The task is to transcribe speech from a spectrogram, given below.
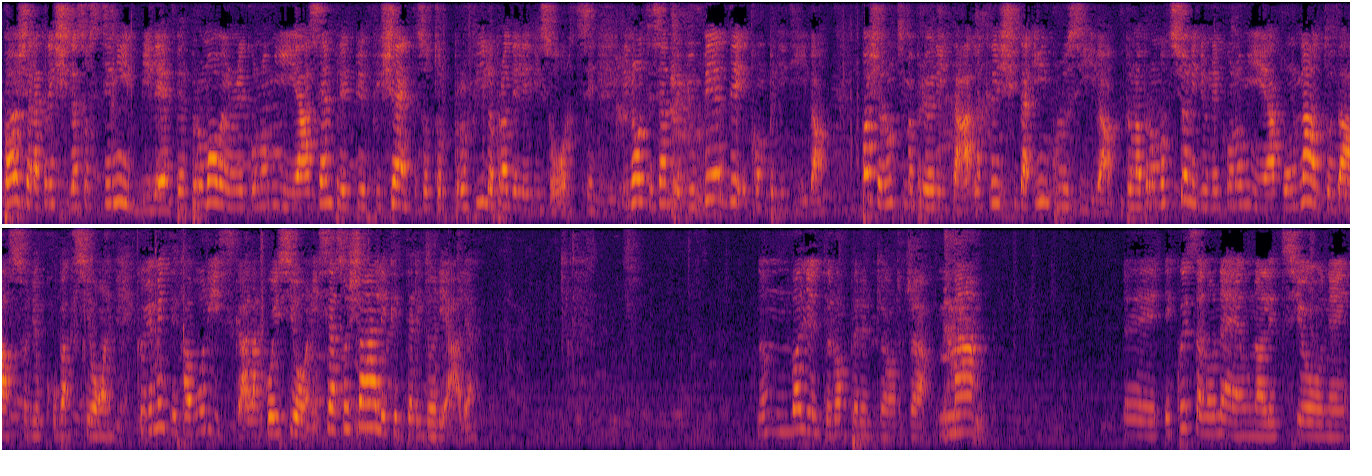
Poi c'è la crescita sostenibile per promuovere un'economia sempre più efficiente sotto il profilo però delle risorse, inoltre sempre più verde e competitiva. Poi c'è l'ultima priorità, la crescita inclusiva, per una promozione di un'economia con un alto tasso di occupazione, che ovviamente favorisca la coesione sia sociale che territoriale. Non voglio interrompere Giorgia, ma eh, e questa non è una lezione,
